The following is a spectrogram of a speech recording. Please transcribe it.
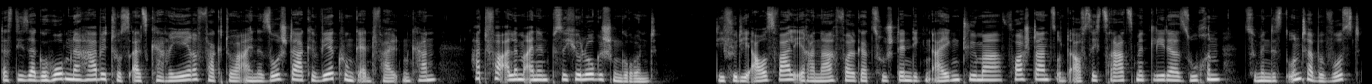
Dass dieser gehobene Habitus als Karrierefaktor eine so starke Wirkung entfalten kann, hat vor allem einen psychologischen Grund. Die für die Auswahl ihrer Nachfolger zuständigen Eigentümer, Vorstands- und Aufsichtsratsmitglieder suchen, zumindest unterbewusst,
